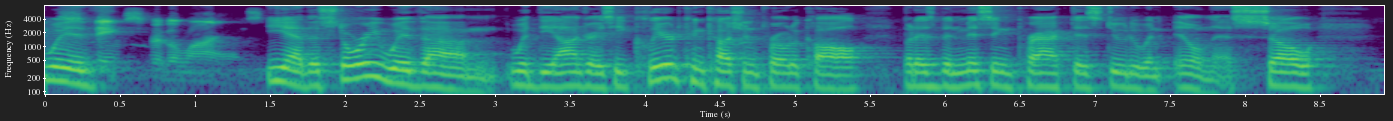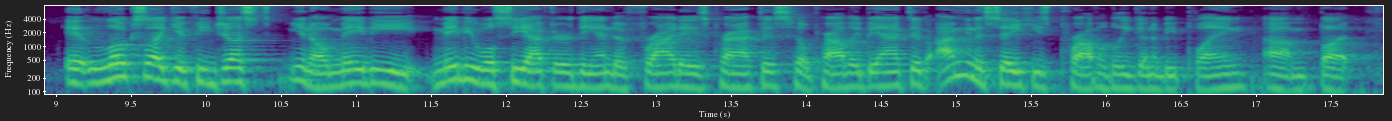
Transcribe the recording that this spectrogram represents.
really with the Lions. yeah the story with um with DeAndre is he cleared concussion protocol but has been missing practice due to an illness. So it looks like if he just you know maybe maybe we'll see after the end of Friday's practice he'll probably be active. I'm gonna say he's probably gonna be playing, um, but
